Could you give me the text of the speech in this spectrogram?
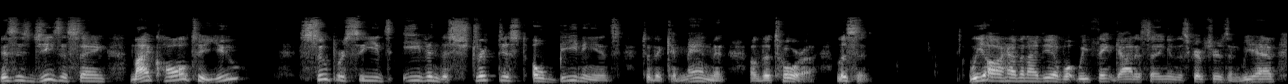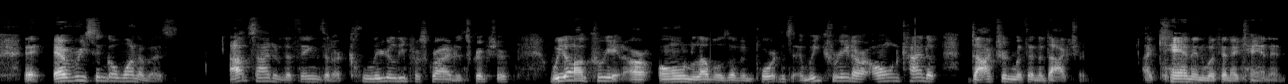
this is Jesus saying, My call to you supersedes even the strictest obedience to the commandment of the Torah. Listen, We all have an idea of what we think God is saying in the scriptures, and we have eh, every single one of us, outside of the things that are clearly prescribed in scripture, we all create our own levels of importance and we create our own kind of doctrine within a doctrine, a canon within a canon.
